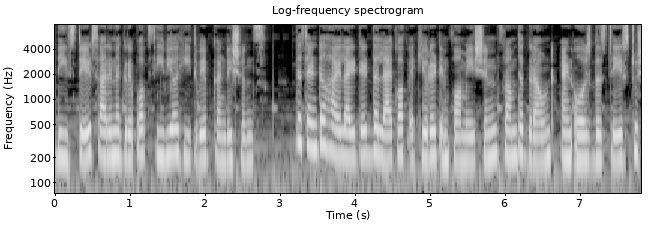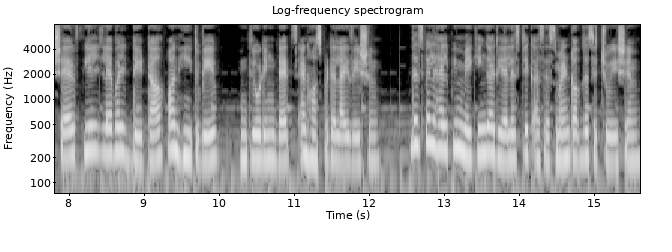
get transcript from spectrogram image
These states are in a grip of severe heatwave conditions. The center highlighted the lack of accurate information from the ground and urged the states to share field level data on heatwave, including deaths and hospitalization. This will help in making a realistic assessment of the situation,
